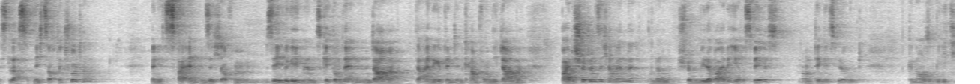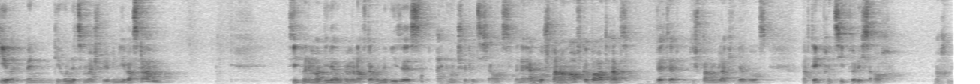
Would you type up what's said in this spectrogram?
Es lastet nichts auf den Schultern, wenn jetzt zwei Enten sich auf dem See begegnen, es geht um eine Entendame, der eine gewinnt den Kampf um die Dame, beide schütteln sich am Ende und dann schwimmen wieder beide ihres Weges und denen geht es wieder gut. Genauso wie die Tiere, wenn die Hunde zum Beispiel, wenn die was haben, sieht man immer wieder, wenn man auf der Hundewiese ist, ein Hund schüttelt sich aus. Wenn er irgendwo Spannung aufgebaut hat, wird er die Spannung gleich wieder los. Nach dem Prinzip würde ich es auch machen.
